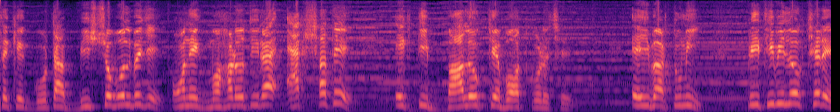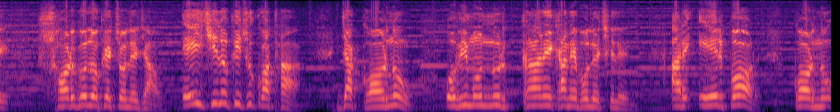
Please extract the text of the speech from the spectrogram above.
থেকে গোটা বিশ্ব বলবে যে অনেক মহারথীরা একসাথে একটি বালককে বধ করেছে। এইবার তুমি পৃথিবী লোক ছেড়ে স্বর্গলোকে চলে যাও। এই ছিল কিছু কথা যা কর্ণ অভিমন্যুর কানে কানে বলেছিলেন। আর এরপর কর্ণ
